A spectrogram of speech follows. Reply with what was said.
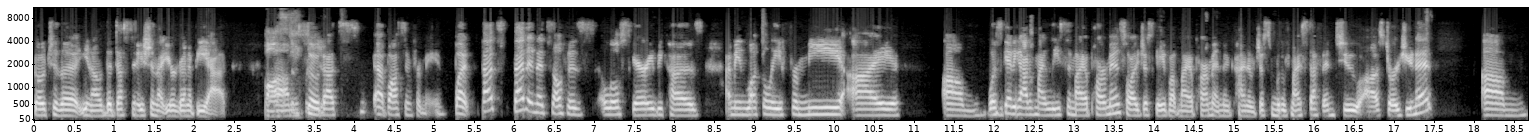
go to the you know the destination that you're going to be at um, so you. that's at Boston for me. But that's that in itself is a little scary because I mean, luckily for me, I um, was getting out of my lease in my apartment, so I just gave up my apartment and kind of just moved my stuff into a storage unit. Um,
